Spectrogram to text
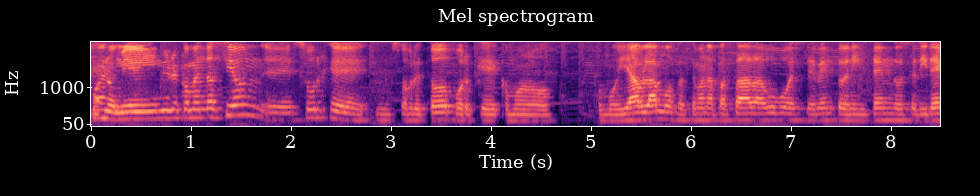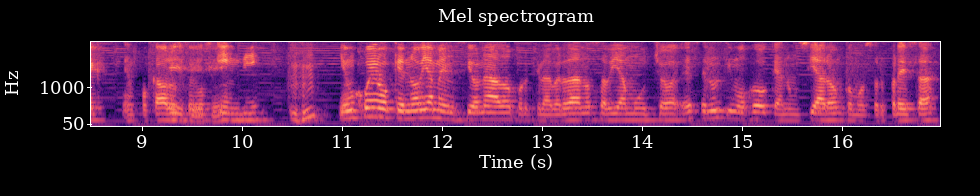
Bueno, mi, mi recomendación eh, surge eh, sobre todo porque como, como ya hablamos la semana pasada, hubo ese evento de Nintendo, ese direct enfocado a los Sí, juegos sí. indie. Y un juego que no había mencionado porque la verdad no sabía mucho, es el último juego que anunciaron como sorpresa,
